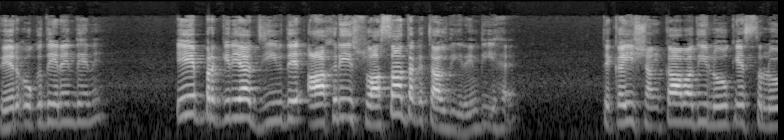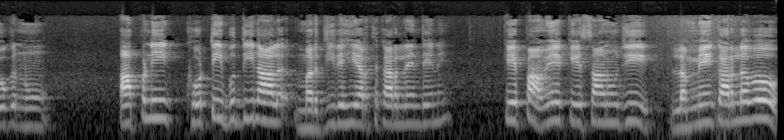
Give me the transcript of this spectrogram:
ਫੇਰ ਉਗਦੇ ਰਹਿੰਦੇ ਨੇ। ਇਹ ਪ੍ਰਕਿਰਿਆ ਜੀਵ ਦੇ ਆਖਰੀ ਸਵਾਸਾਂ ਤੱਕ ਚੱਲਦੀ ਰਹਿੰਦੀ ਹੈ ਤੇ ਕਈ ਸ਼ੰਕਾਵਾਦੀ ਲੋਕ ਇਸ ਸ਼ਲੋਕ ਨੂੰ ਆਪਣੀ ਖੋਟੀ ਬੁੱਧੀ ਨਾਲ ਮਰਜ਼ੀ ਦੇ ਹੀ ਅਰਥ ਕਰ ਲੈਂਦੇ ਨੇ ਕਿ ਭਾਵੇਂ ਕੇਸਾਂ ਨੂੰ ਜੀ ਲੰਮੇ ਕਰ ਲਵੋ,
